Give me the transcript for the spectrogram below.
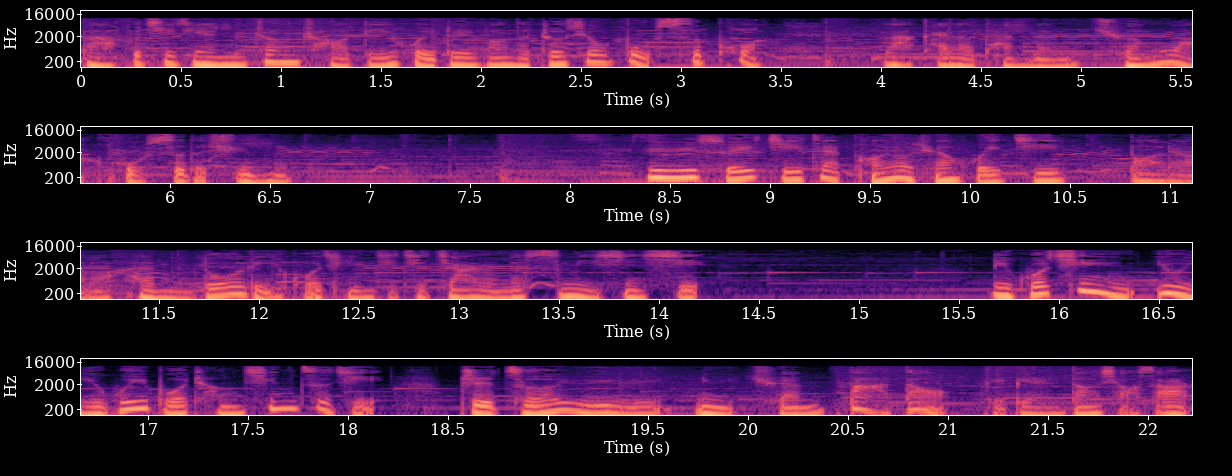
把夫妻间争吵、诋毁对方的遮羞布撕破，拉开了他们全网互撕的序幕。俞渝随即在朋友圈回击，爆料了很多李国庆及其家人的私密信息。李国庆又以微博澄清自己，指责俞渝女权霸道，给别人当小三儿。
